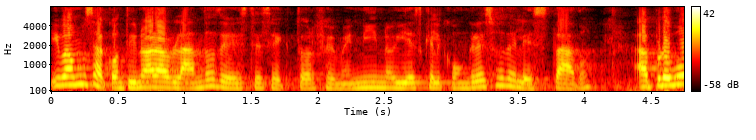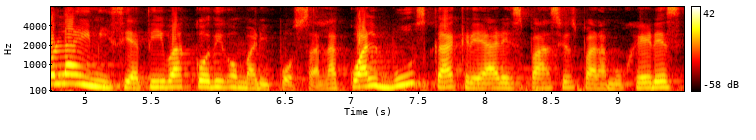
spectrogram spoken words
Y vamos a continuar hablando de este sector femenino y es que el Congreso del Estado aprobó la iniciativa Código Mariposa, la cual busca crear espacios para mujeres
